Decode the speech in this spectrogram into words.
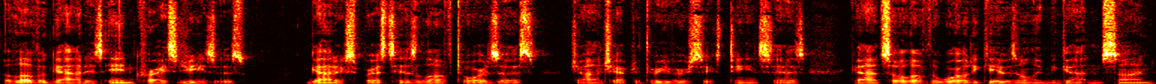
The love of God is in Christ Jesus. God expressed his love towards us. John chapter 3 verse 16 says, God so loved the world he gave his only begotten Son,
